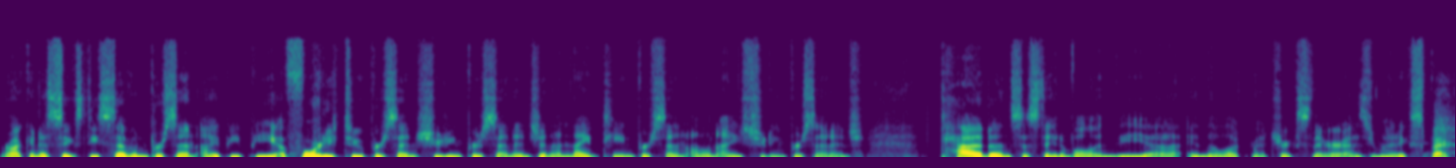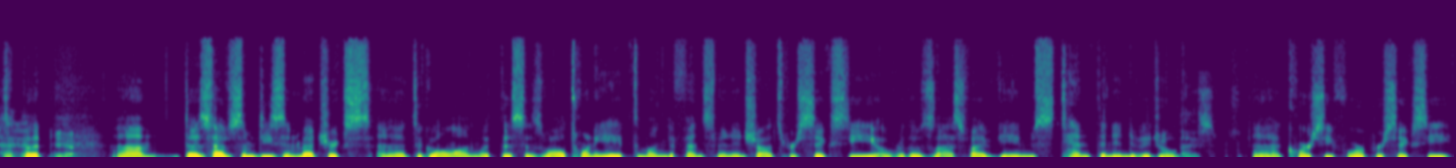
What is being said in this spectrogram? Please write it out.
rocking a 67% IPP, a 42% shooting percentage, and a 19% on ice shooting percentage tad unsustainable in the uh, in the luck metrics there, as you might expect. But yeah. um, does have some decent metrics uh, to go along with this as well. 28th among defensemen in shots per 60 over those last five games. 10th in individual nice. uh, Corsi for per 60.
